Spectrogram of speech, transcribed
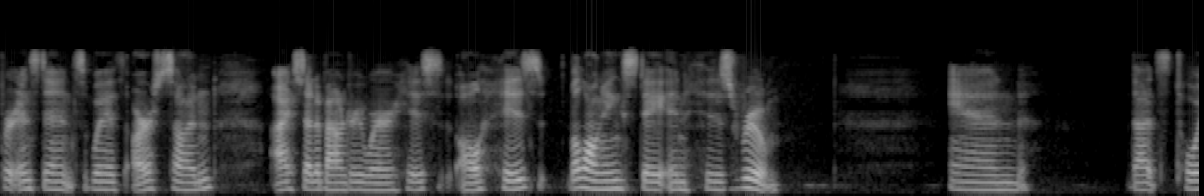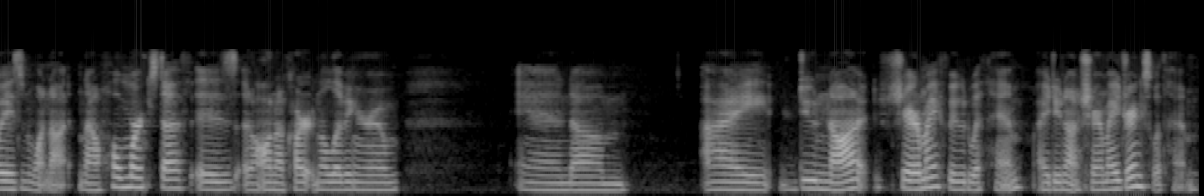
for instance, with our son, I set a boundary where his all his belongings stay in his room. And that's toys and whatnot. Now, homework stuff is on a cart in the living room. And um, I do not share my food with him. I do not share my drinks with him.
